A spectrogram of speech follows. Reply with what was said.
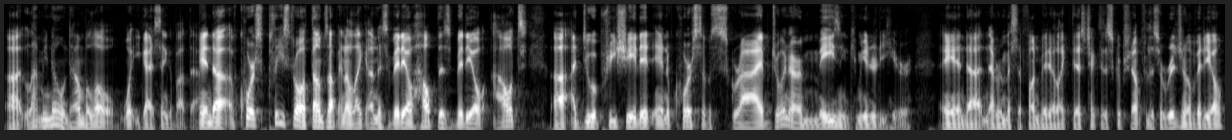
Uh, let me know down below what you guys think about that. And uh, of course, please throw a thumbs up and a like on this video. Help this video out. Uh, I do appreciate it. And of course, subscribe. Join our amazing community here and uh, never miss a fun video like this. Check the description out for this original video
